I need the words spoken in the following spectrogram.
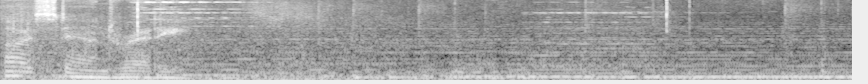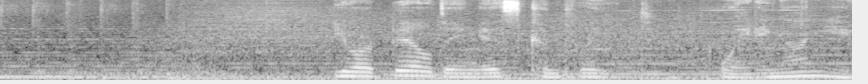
I stand ready. Your building is complete. Waiting on you.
